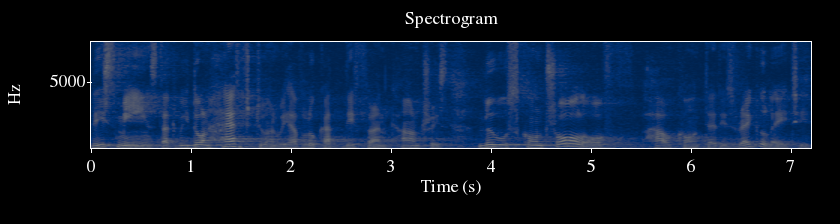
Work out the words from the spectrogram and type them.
This means that we don't have to, and we have looked at different countries, lose control of how content is regulated,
